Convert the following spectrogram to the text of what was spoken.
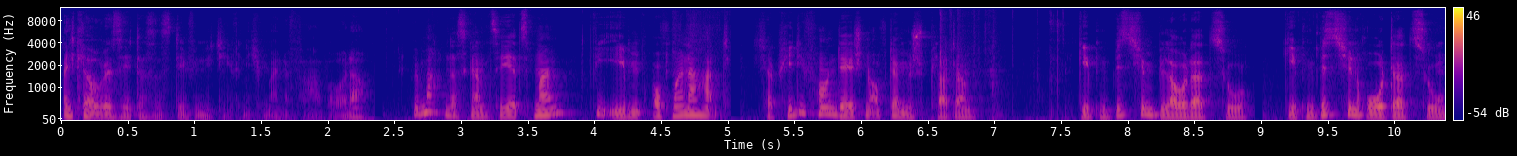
ich glaube, ihr seht, das ist definitiv nicht meine Farbe, oder? Wir machen das Ganze jetzt mal wie eben auf meiner Hand. Ich habe hier die Foundation auf der Mischplatte, gebe ein bisschen Blau dazu, gebe ein bisschen Rot dazu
